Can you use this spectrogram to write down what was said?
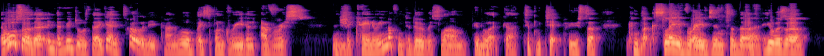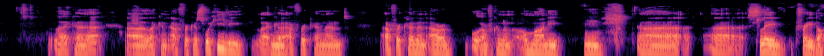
There were also the individuals there, again, totally kind of all based upon greed and avarice and Mm. chicanery, nothing to do with Islam. People Mm. like uh, Tipu Tip, who used to conduct slave raids into the. He was a like a uh, like an African Swahili, like Mm. African and African and Arab or African and Omani Mm. uh, uh, slave trader,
